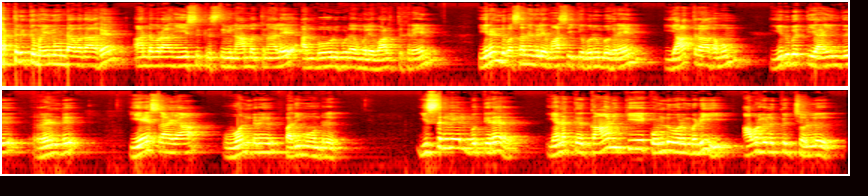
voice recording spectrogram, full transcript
கர்த்தருக்கு மகிமை உண்டாவதாக ஆண்டவராக இயேசு கிறிஸ்துவின் நாமத்தினாலே அன்போடு கூட உங்களை வாழ்த்துகிறேன். இரண்டு வசனங்களை வாசிக்க விரும்புகிறேன். யாத்ராகமும் இருபத்தி ஐந்து ரெண்டு ஏசாயா ஒன்று பதிமூன்று. இஸ்ரவேல் புத்திரர் எனக்கு காணிக்கையை கொண்டு வரும்படி அவர்களுக்கு சொல்லு.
